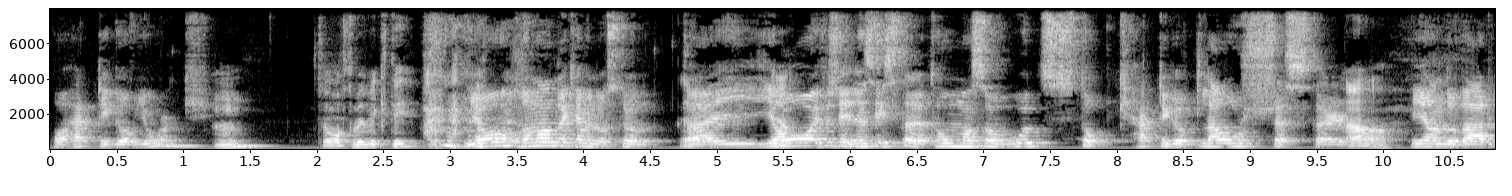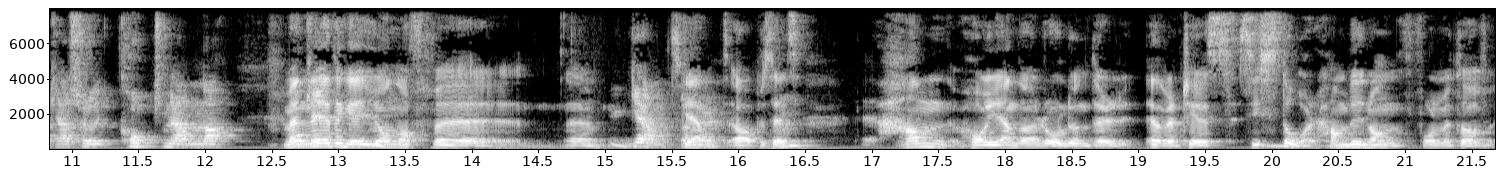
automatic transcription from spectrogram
var hertig av York. Mm. Som också är viktig. Ja, de andra kan vi nog strunta Ja. i. Ja, i och för sig. Den sista är Thomas av Woodstock, hertig av Gloucester. Ja. Är ändå värd kanske kort nämna. Men Okej. jag tänker John of eh, eh, Gent? Gent, ja precis. Han har ju ändå en roll under Edvard sista år. Han blir någon form av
